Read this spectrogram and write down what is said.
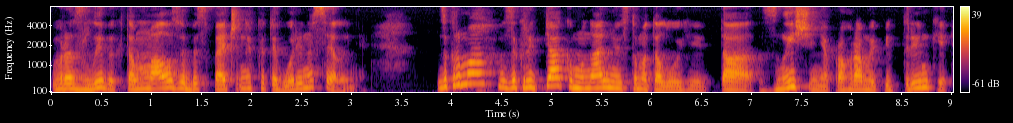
вразливих та малозабезпечених категорій населення, зокрема, закриття комунальної стоматології та знищення програми підтримки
